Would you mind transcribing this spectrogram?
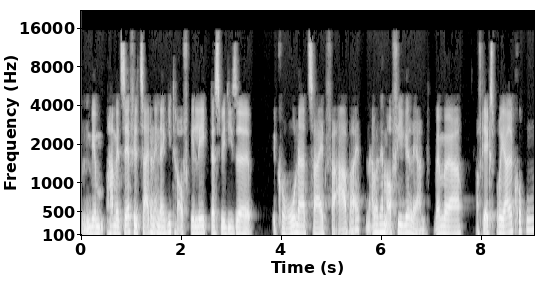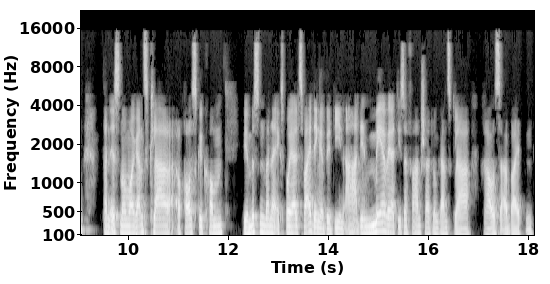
Wir haben jetzt sehr viel Zeit und Energie draufgelegt, dass wir diese Corona-Zeit verarbeiten, aber wir haben auch viel gelernt. Wenn wir auf die Exporeal gucken, dann ist nochmal ganz klar rausgekommen, wir müssen bei einer Exporeal zwei Dinge bedienen. A, den Mehrwert dieser Veranstaltung ganz klar rausarbeiten.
